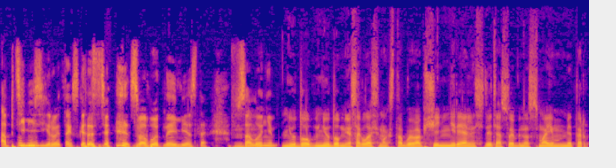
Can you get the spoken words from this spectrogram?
оптимизируют, так сказать, свободное место в салоне. Неудобно, неудобно. Я согласен, Макс, с тобой вообще нереально сидеть, особенно с моим метр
